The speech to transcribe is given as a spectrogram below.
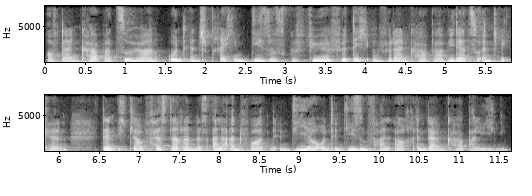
auf deinen Körper zu hören und entsprechend dieses Gefühl für dich und für deinen Körper wieder zu entwickeln. Denn ich glaube fest daran, dass alle Antworten in dir und in diesem Fall auch in deinem Körper liegen.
